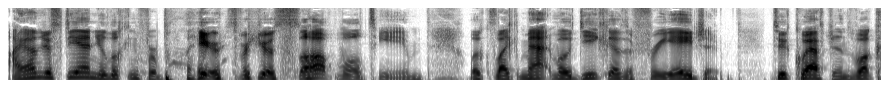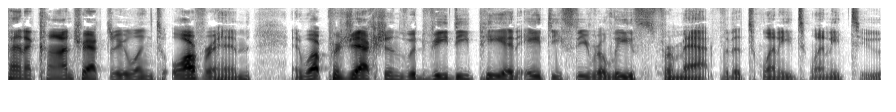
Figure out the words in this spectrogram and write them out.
I understand you're looking for players for your softball team. Looks like Matt Modica is a free agent. Two questions. What kind of contract are you willing to offer him? And what projections would VDP and ATC release for Matt for the 2022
